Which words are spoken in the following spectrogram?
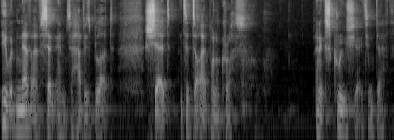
He would never have sent him to have his blood shed and to die upon a cross, an excruciating death.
